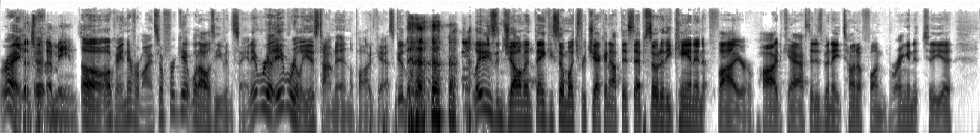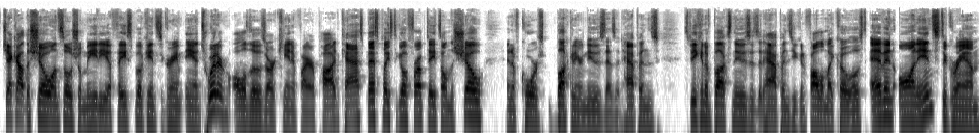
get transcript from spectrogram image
Right. That's what Uh, that means. Oh, okay, never mind. So forget what I was even saying. It really, it really is time to end the podcast. Good lord. Ladies and gentlemen, thank you so much for checking out this episode of the Cannon Fire podcast. It has been a ton of fun bringing it to you. Check out the show on social media Facebook, Instagram, and Twitter. All of those are Cannon Fire Podcast. Best place to go for updates on the show. And of course, Buccaneer news as it happens. Speaking of Bucs news as it happens, you can follow my co host Evan on Instagram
